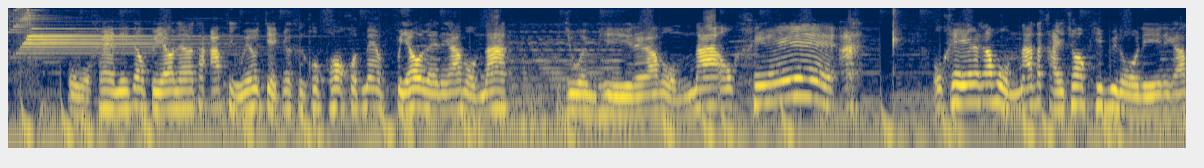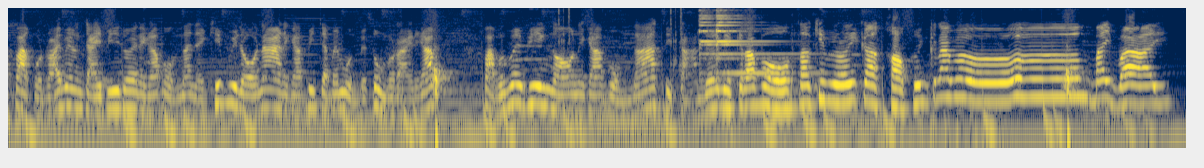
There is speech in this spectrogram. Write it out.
โอ้แค่นี้ก็เฟี้ยวแล้วถ้าอัพถึงเวลเจ็ดก็คือโคตรพ่อโคตรแม่เฟี้ยวเลยนะครับผมนะ UMP นะครับผมนะโอเคอะโอเคนะครับผมนะถ้าใครชอบคลิปวิดีโอนี้นะครับฝากกดไลค์เป็นกำลังใจพี่ด้วยนะครับผมนะเดี๋ยวคลิปวิดีโอหน้านะครับพี่จะไปหมุนไปสุ่มอะไรนะครับฝากเพื่อนๆพี่น้องนะครับผมนะติดตามด้วยนะครับผมสำหรับคลิปวิดีโอนี้ก็ขอบคุณครับผมบ๊ายบาย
